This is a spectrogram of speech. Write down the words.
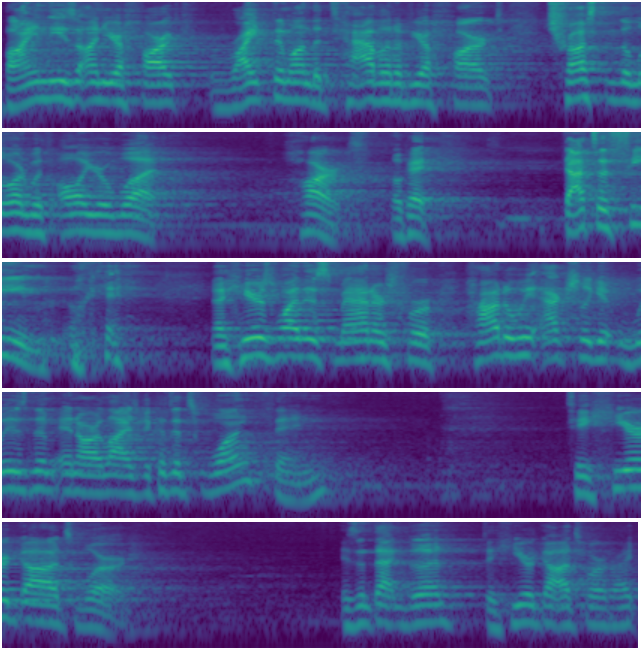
Bind these on your heart, write them on the tablet of your heart. Trust in the Lord with all your what? Heart. Okay. That's a theme, okay? Now, here's why this matters for how do we actually get wisdom in our lives? Because it's one thing to hear God's word. Isn't that good to hear God's word, right?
